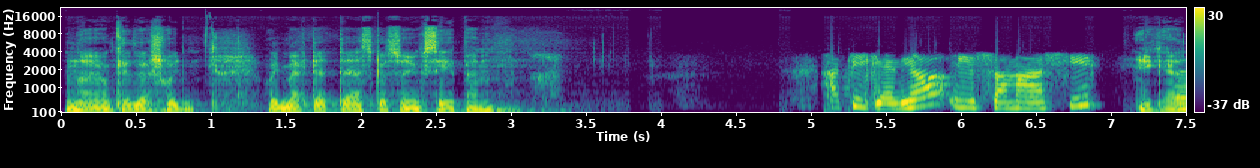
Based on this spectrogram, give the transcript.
Nagyon kedves, hogy, hogy megtette ezt. Köszönjük szépen. Hát igen, ja, és a másik, igen.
